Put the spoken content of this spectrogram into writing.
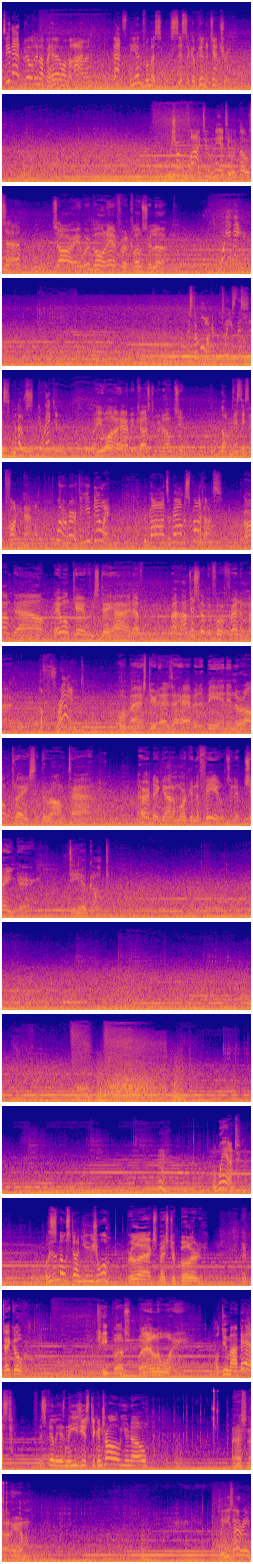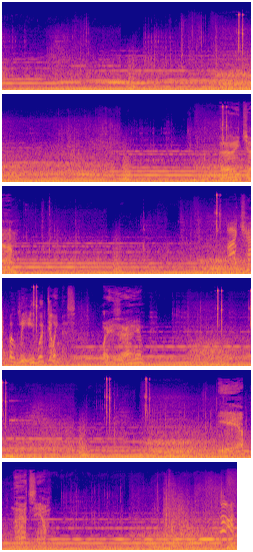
See that building up ahead on the island? That's the infamous Sisika Penitentiary. We shouldn't fly too near to it, though, sir. Sorry, we're going in for a closer look. What do you mean? Mr. Morgan, please, this is most irregular. Well, you want a happy customer, don't you? Look, this isn't funny now. What on earth are you doing? The guards are bound to spot us. Calm down. They won't care if we stay high enough. Uh, I'm just looking for a friend of mine. A friend? Poor bastard has a habit of being in the wrong place at the wrong time. I heard they got him working the fields in a chain gang. Dear God. Wind. Well, this is most unusual. Relax, Mr. Bullard, and take over. Keep us well away. I'll do my best. This filly isn't the easiest to control, you know. That's not him. Please hurry. John. I can't believe we're doing this. Wait, is that him? Yep, that's him. Ah!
